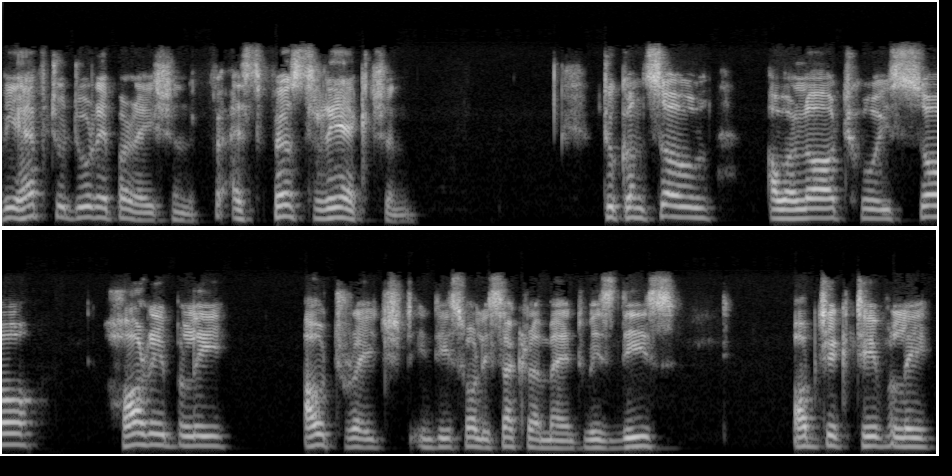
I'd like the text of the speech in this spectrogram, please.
we have to do reparation as first reaction to console our Lord who is so horribly outraged in this holy sacrament with this objectively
